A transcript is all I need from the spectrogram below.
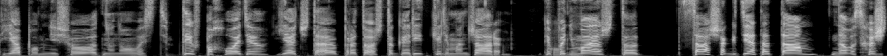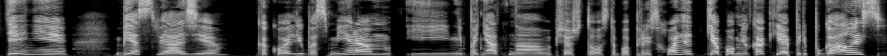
я помню еще одну новость. Ты в походе, я читаю про то, что горит Килиманджаро. И О, да. понимаю, что Саша где-то там на восхождении, без связи какой-либо с миром, и непонятно вообще, что с тобой происходит. Я помню, как я перепугалась,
